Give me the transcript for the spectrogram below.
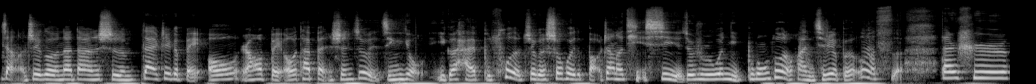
讲的这个，那当然是在这个北欧，然后北欧它本身就已经有一个还不错的这个社会的保障的体系，也就是如果你不工作的话，你其实也不会饿死。但是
